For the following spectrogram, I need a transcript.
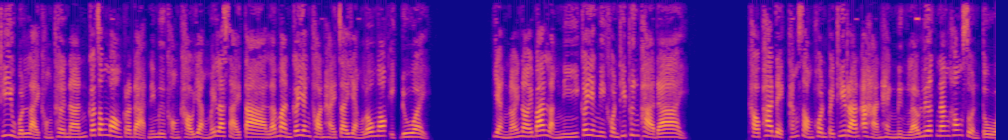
ที่อยู่บนไหล่ของเธอนั้นก็จ้องมองกระดาษในมือของเขาอย่างไม่ละสายตา และมันก็ยังถอนหายใจอย่างโล่งอกอีกด้วย อย่างน้อยๆ บ้านหลังนี้ก็ยังมีคนที่พึ่งพาได้ เขาพาเด็กทั้งสองคนไปที่ร้านอาหารแห่งหนึ่งแล้วเลือกนั่งห้องส่วนตัว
